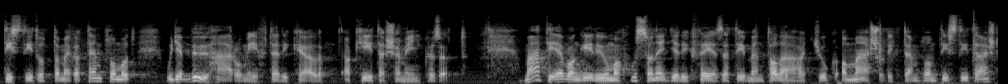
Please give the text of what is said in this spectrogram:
tisztította meg a templomot, ugye bő három év telik el a két esemény között. Máté evangélium a 21. fejezetében találhatjuk a második templom tisztítást.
